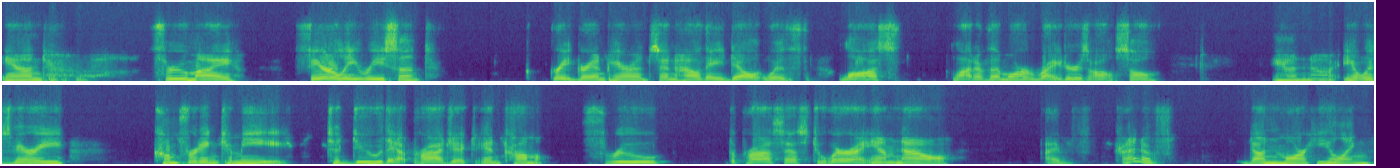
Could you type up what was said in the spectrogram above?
And through my fairly recent great grandparents and how they dealt with loss a lot of them were writers also. And uh, it was very comforting to me to do that project and come through the process to where I am now, I've kind of done more healing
